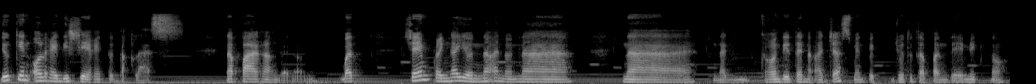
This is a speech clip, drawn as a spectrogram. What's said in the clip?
you can already share it to the class na parang ganun but syempre ngayon na ano na na nagkaroon din tayo ng adjustment due to the pandemic no?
